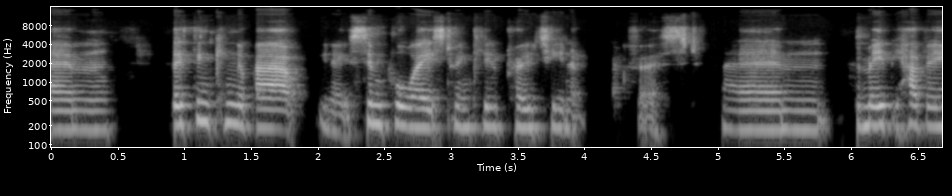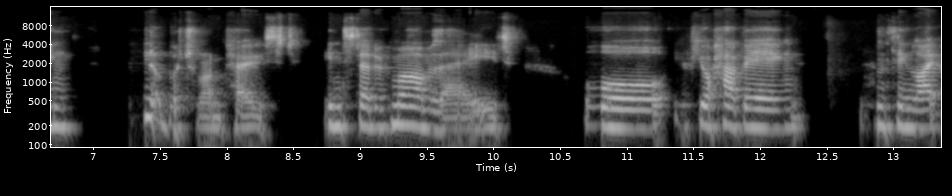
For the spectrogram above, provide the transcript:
Um, so thinking about you know simple ways to include protein at breakfast. Um, so maybe having peanut butter on toast instead of marmalade, or if you're having something like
